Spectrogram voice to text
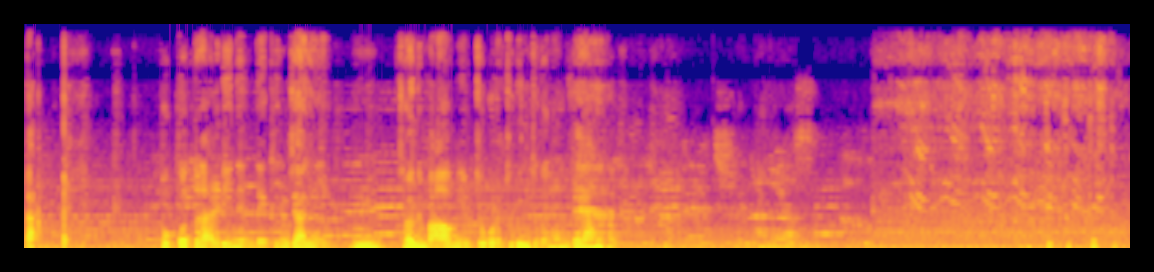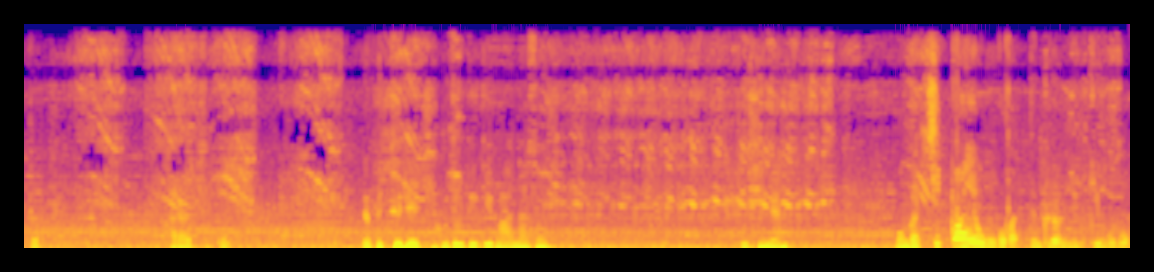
딱 벚꽃도 날리는데 굉장히 음 저는 마음이 이쪽으로 두근두근한데요. 하면 쭉쭉쭉쭉쭉 갈아주고 옆에 드릴 기구도 되게 많아서 보시면 뭔가 치과에 온 것 같은 그런 느낌으로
